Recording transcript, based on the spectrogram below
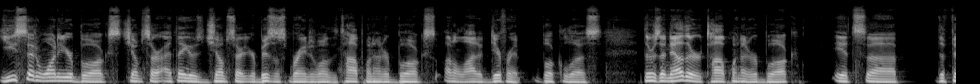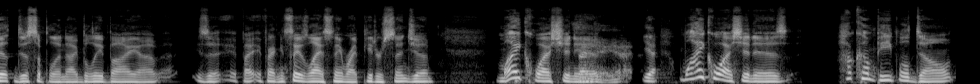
You said one of your books, Jumpstart, I think it was Jumpstart Your Business Brain, is one of the top 100 books on a lot of different book lists. There's another top 100 book. It's uh, The Fifth Discipline, I believe, by, uh, is it, if I, if I can say his last name right, Peter Senge. My question Senge, is, yeah. yeah, my question is, how come people don't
